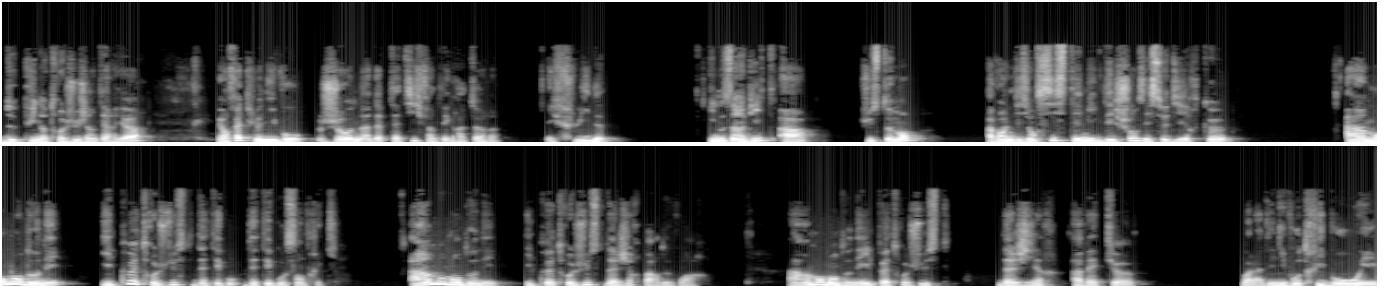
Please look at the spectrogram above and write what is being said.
depuis notre juge intérieur. Et en fait, le niveau jaune, adaptatif, intégrateur et fluide, il nous invite à justement avoir une vision systémique des choses et se dire que à un moment donné, il peut être juste d'être égo, égocentrique. À un moment donné, il peut être juste d'agir par devoir. À un moment donné, il peut être juste d'agir avec euh, voilà des niveaux tribaux et,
